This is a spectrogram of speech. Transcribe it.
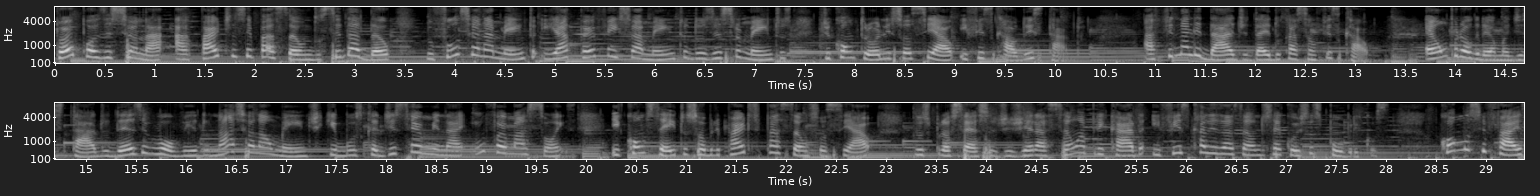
proposicionar a participação do cidadão no funcionamento e aperfeiçoamento dos instrumentos de controle social e fiscal do Estado. A finalidade da educação fiscal é um programa de Estado desenvolvido nacionalmente que busca disseminar informações e conceitos sobre participação social nos processos de geração aplicada e fiscalização dos recursos públicos. Como se faz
